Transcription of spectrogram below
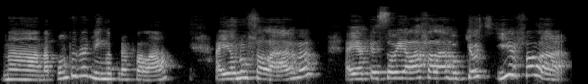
na, na ponta da língua para falar. Aí eu não falava, aí a pessoa ia lá falava o que eu ia falar.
